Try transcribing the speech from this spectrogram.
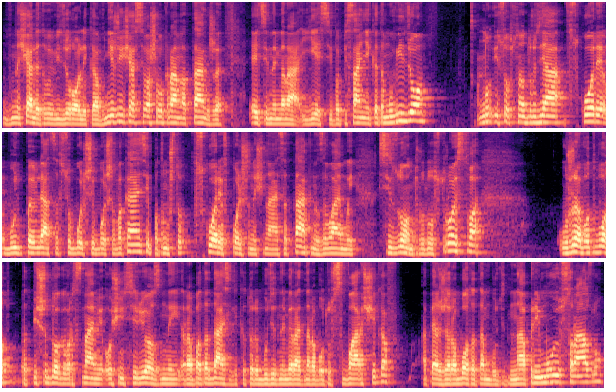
в начале этого видеоролика в нижней части вашего экрана. Также эти номера есть и в описании к этому видео. Ну и, собственно, друзья, вскоре будет появляться все больше и больше вакансий, потому что вскоре в Польше начинается так называемый сезон трудоустройства. Уже вот-вот подпишет договор с нами очень серьезный работодатель, который будет набирать на работу сварщиков. Опять же, работа там будет напрямую сразу.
